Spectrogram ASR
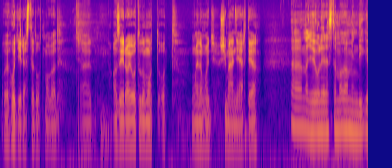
hogy érezted ott magad? Azért, ha jól tudom, ott, ott majdnem, hogy simán nyertél. Nagyon jól éreztem magam, mindig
